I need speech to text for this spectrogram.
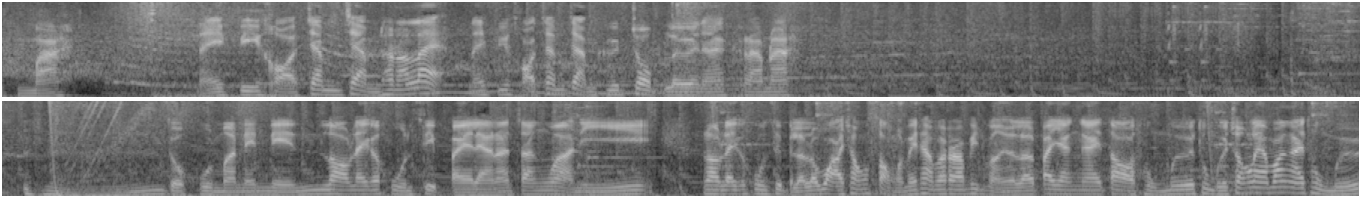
ทมาในฟรีขอแจมแจมเท่านั้นแหละ ในฟรีขอแจมแจมคือจบเลยนะครับนะหือตัวคูณมาเน้นๆ รอบแรกก็คูณ 10 ไปแล้วนะจังหวะนี้ รอบแรกก็คูณ 10 ไปแล้วแล้ววายช่อง2มันไม่ทำให้เราผิดหวังอยู่แล้วไปยังไงต่อถุงมือถุงมือช่องแรกว่าไงถุงมือ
